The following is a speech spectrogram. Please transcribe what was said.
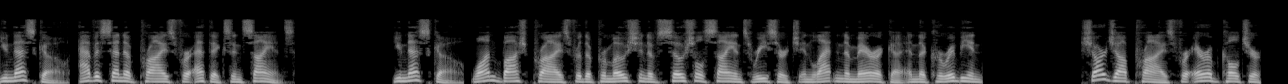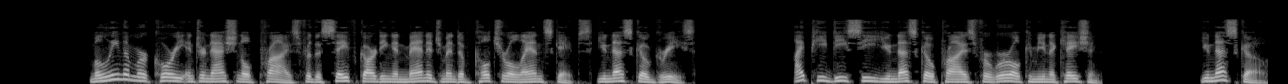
UNESCO, Avicenna Prize for Ethics and Science. UNESCO, Juan Bosch Prize for the Promotion of Social Science Research in Latin America and the Caribbean. Sharjah Prize for Arab Culture Melina Mercouri International Prize for the Safeguarding and Management of Cultural Landscapes UNESCO Greece. IPDC UNESCO Prize for Rural Communication. UNESCO,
